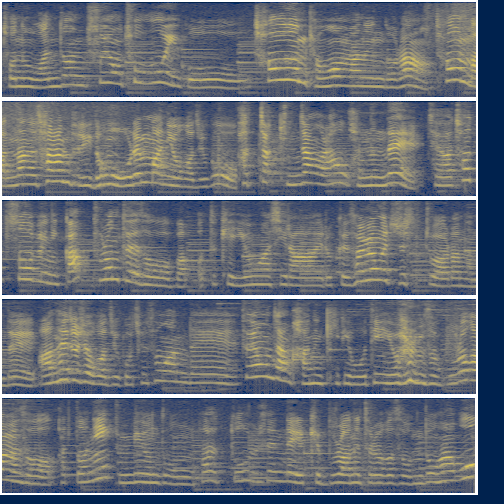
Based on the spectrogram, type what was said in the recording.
저는 완전 수영 초보이고 처음 경험하는 거랑 처음 만나는 사람들이 너무 오랜만이어가지고 바짝 긴장을 하고 갔는데 제가 첫 수업이니까 프론트에서 막 어떻게 이용하시라 이렇게 설명해 주실 줄 알았는데 안 해주셔가지고 죄송한데 수영장 가는 길이 어디예요? 이러면서 물어가면서 갔더니 준비 운동 하나 둘셋넷 이렇게 물 안에 들어가서 운동하고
